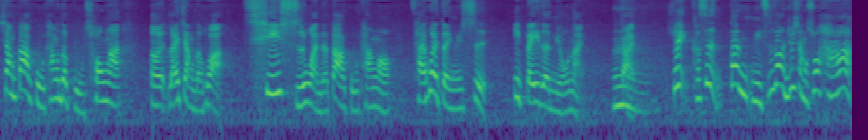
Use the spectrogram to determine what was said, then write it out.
像大骨汤的补充啊，呃来讲的话，七十碗的大骨汤哦，才会等于是一杯的牛奶钙。嗯、所以，可是但你知道，你就想说哈。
